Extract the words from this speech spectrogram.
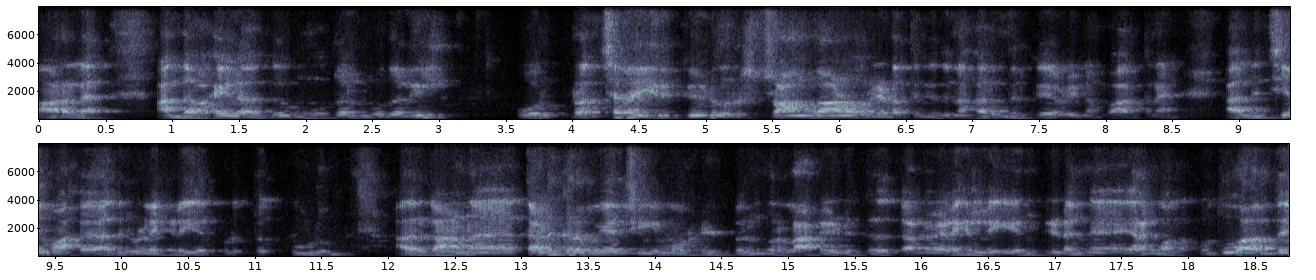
மாறல. அந்த வகையில வந்து முதல் முதலில் ஒரு பிரச்சனை இருக்குன்னு ஒரு ஸ்ட்ராங்கான ஒரு இடத்துக்கு இது நகர்ந்திருக்கு அப்படின்னு நான் பார்க்கிறேன். அது நிச்சயமாக அதிர்வலைகளை ஏற்படுத்தக்கூடும். அதற்கான தடுக்கிற முயற்சியும் அவர்கள் பெருங்குரலாக எடுக்கிறதுக்கான வேலைகளில் இடங்க இறங்குவாங்க. பொதுவாக வந்து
